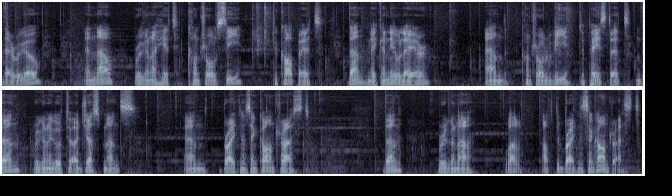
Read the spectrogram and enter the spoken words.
There we go. And now we're gonna hit control C to copy it, then make a new layer, and Ctrl V to paste it. Then we're gonna go to adjustments and brightness and contrast. Then we're gonna, well, up the brightness and contrast.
